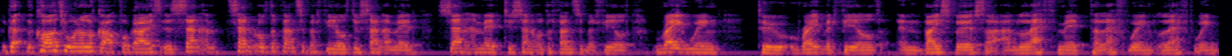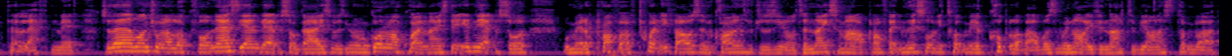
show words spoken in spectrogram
the, the cards you want to look out for, guys, is center, central defensive midfield to centre mid, centre mid to central defensive midfield, right wing to right midfield, and vice versa, and left mid to left wing, left wing to left mid. So they're the ones you want to look for. And there's the end of the episode, guys. It was, you know, going along quite nicely. In the episode, we made a profit of 20,000 coins, which is, you know, it's a nice amount of profit. And this only took me a couple of hours. We're not even that, to be honest. It took me about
